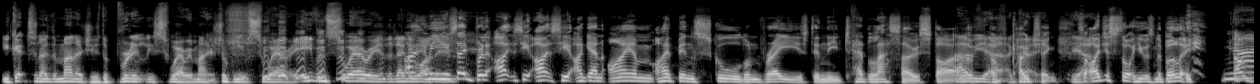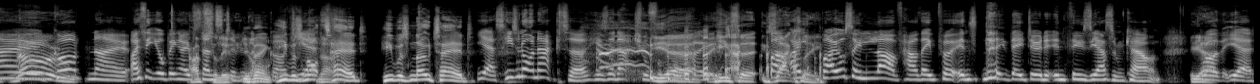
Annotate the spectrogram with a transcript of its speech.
You get to know the manager, who's the brilliantly sweary manager. Talking of sweary, even swearier than anyone. I, I mean, you say brilliant. I see. I see. Again, I am. I've been schooled and raised in the Ted Lasso style Oh, of, yeah, of okay. coaching. Yeah. So I just thought he was a bully. No, oh, no. God, no. I think you're being oversensitive. Absolutely You think regard. he was yes. not Ted? He was no Ted. Yes, he's not an actor. He's an actual football yeah, coach. he's a, But I- exactly. But I, also love how they put in they, they do an enthusiasm count. Yeah. Rather, yeah,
